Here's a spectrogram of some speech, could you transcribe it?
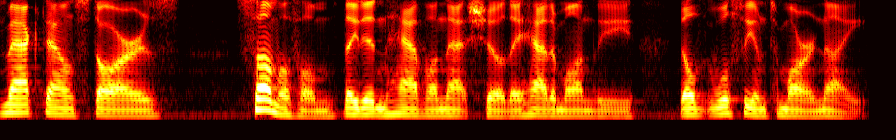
SmackDown stars, some of them they didn't have on that show. They had them on the. They'll we'll see them tomorrow night.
